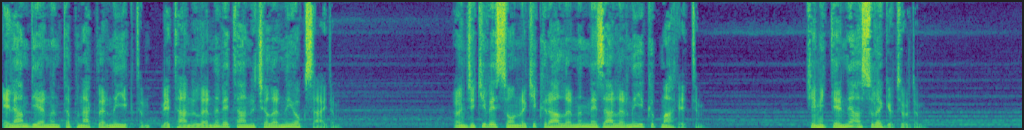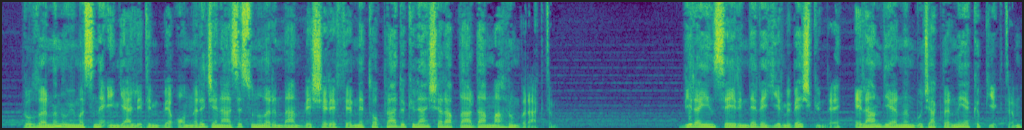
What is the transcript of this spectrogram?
Elam diyarının tapınaklarını yıktım ve tanrılarını ve tanrıçalarını yok saydım. Önceki ve sonraki krallarının mezarlarını yıkıp mahvettim. Kemiklerini Asur'a götürdüm. Ruhlarının uyumasını engelledim ve onları cenaze sunularından ve şereflerine toprağa dökülen şaraplardan mahrum bıraktım. Bir ayın seyrinde ve 25 günde Elam diyarının bucaklarını yakıp yıktım,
